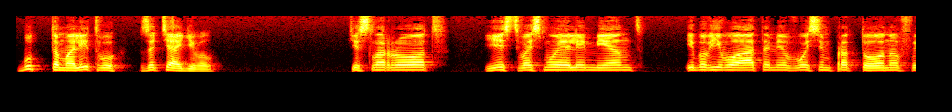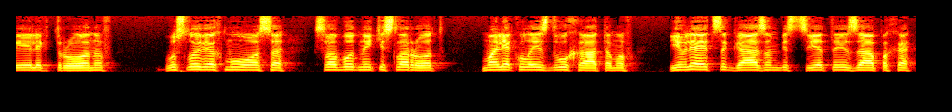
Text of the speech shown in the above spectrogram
будто молитву затягивал. Кислород есть восьмой элемент, ибо в его атоме восемь протонов и электронов. В условиях Муоса свободный кислород, молекула из двух атомов, является газом без цвета и запаха,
